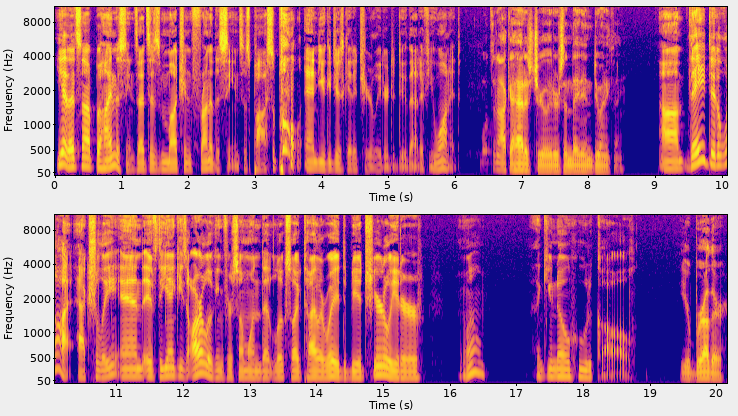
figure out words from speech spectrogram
Yeah, that's not behind the scenes. That's as much in front of the scenes as possible, and you could just get a cheerleader to do that if you wanted. Well, Tanaka had his cheerleaders, and they didn't do anything. Um, they did a lot actually, and if the Yankees are looking for someone that looks like Tyler Wade to be a cheerleader, well, I think you know who to call. Your brother,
